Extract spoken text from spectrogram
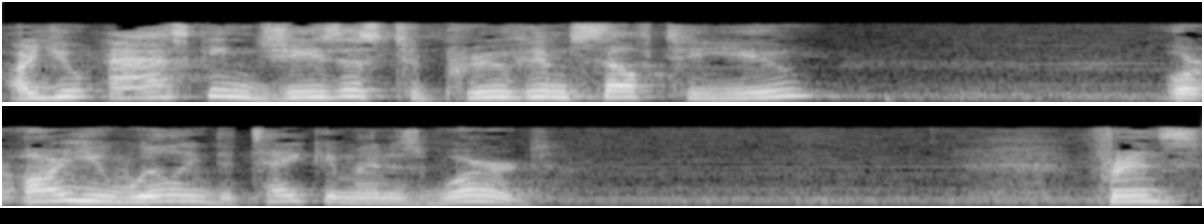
Are you asking Jesus to prove himself to you? Or are you willing to take him at his word? Friends,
